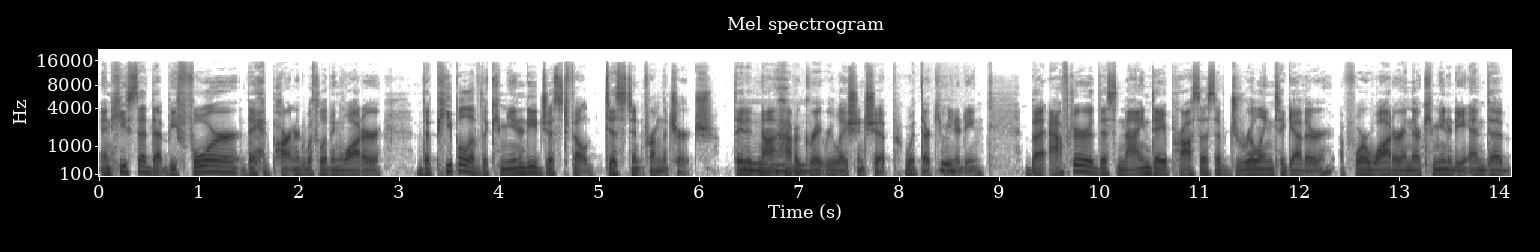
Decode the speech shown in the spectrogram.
and he said that before they had partnered with Living Water, the people of the community just felt distant from the church. They did not have a great relationship with their community. But after this nine day process of drilling together for water in their community and the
